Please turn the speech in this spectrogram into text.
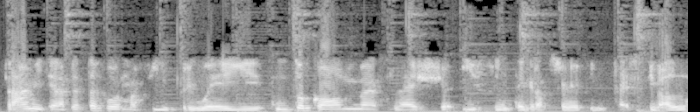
tramite la piattaforma filmfreeway.com slash if integrazione film festival.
